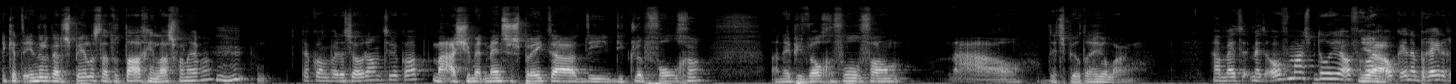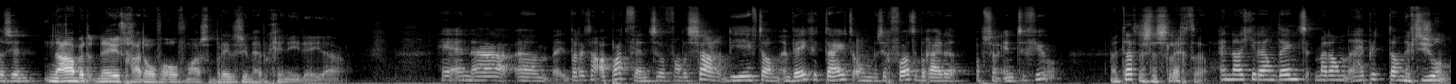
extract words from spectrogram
Ik heb de indruk dat de spelers daar totaal geen last van hebben. Mhm. Daar komen we er zo dan natuurlijk op. Maar als je met mensen spreekt daar die die club volgen, dan heb je wel het gevoel van, nou, dit speelt al heel lang. Maar met, met Overmars bedoel je? Of gewoon Ja. ook in een bredere zin? Nou, nee, het gaat over Overmars. In brede zin heb ik geen idee daar. Hey, en eh, ehm, wat ik dan apart vind, zo van de SAR, die heeft dan een week de tijd om zich voor te bereiden op zo'n interview. Dat is het slechte. En dat je dan denkt, maar dan heb je het dan... Heeft hij zo'n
